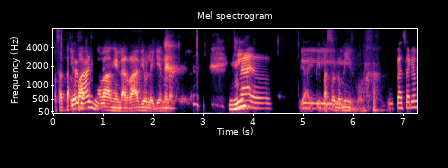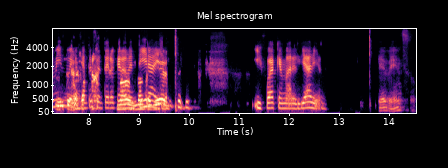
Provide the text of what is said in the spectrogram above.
O sea, tal cual años. estaban en la radio leyendo la novela. Claro, Ya, y, y pasó lo mismo. pasó lo mismo y la gente se enteró que era no mentira y, fue a quemar el diario. Qué denso.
